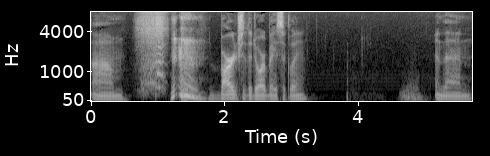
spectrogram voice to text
Um, barged to the door, basically. And then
